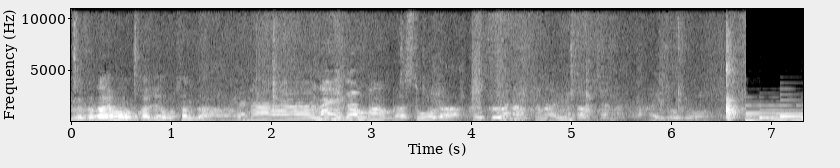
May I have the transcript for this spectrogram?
근데 그 나이 먹으면 관리를 못 산다. 편안한 애가 뭐 나 쏘다. 그, 그거는 큰 의미가 없잖아. 아이 저거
